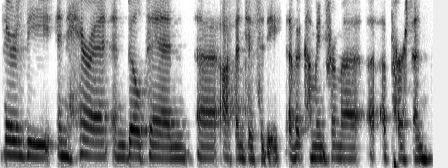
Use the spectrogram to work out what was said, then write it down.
there's the inherent and built-in uh, authenticity of it coming from a, a person.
